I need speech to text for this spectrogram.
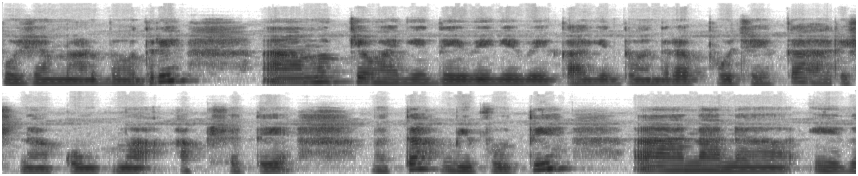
ಪೂಜೆ ಮಾಡ್ಬೋದು ರೀ ಮುಖ್ಯವಾಗಿ ದೇವಿಗೆ ಬೇಕಾಗಿದ್ದು ಅಂದ್ರೆ ಪೂಜೆಗೆ ಅರಿಶಿನ ಕುಂಕುಮ, ಅಕ್ಷತೆ ಮತ್ತು ವಿಭೂತಿ. ನಾನು ಈಗ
